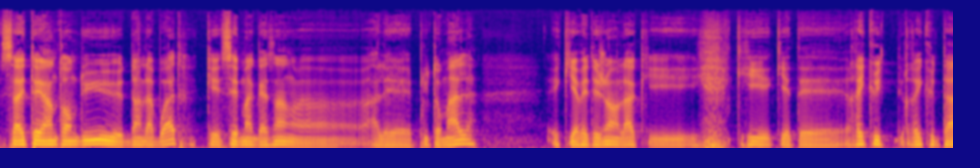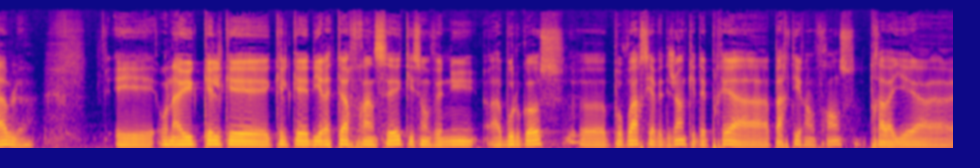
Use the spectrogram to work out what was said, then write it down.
ça a été entendu dans la boîte que ces magasins euh, allaient plutôt mal et qu'il y avait des gens là qui, qui, qui étaient recrut- recrutables. Et on a eu quelques, quelques directeurs français qui sont venus à Burgos euh, pour voir s'il y avait des gens qui étaient prêts à partir en France, travailler à,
